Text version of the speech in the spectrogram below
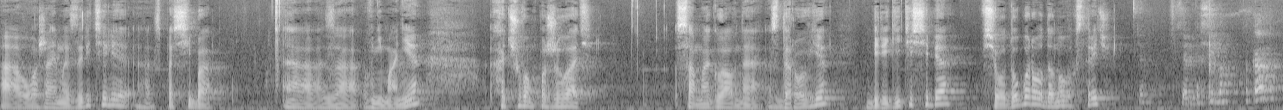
А, уважаемые зрители, э, спасибо э, за внимание. Хочу вам пожелать самое главное здоровья. Берегите себя. Всего доброго, до новых встреч. Всем спасибо. Пока.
